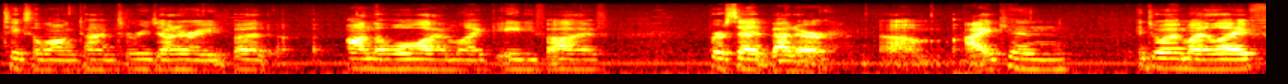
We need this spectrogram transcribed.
takes a long time to regenerate but on the whole I'm like 85% better. Um, I can enjoy my life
